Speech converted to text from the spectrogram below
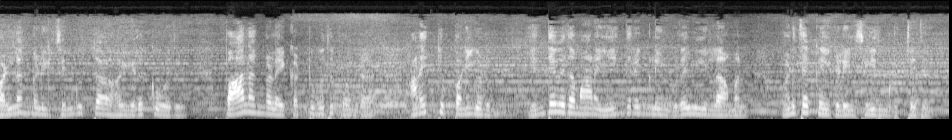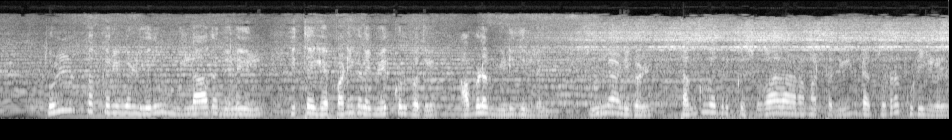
பள்ளங்களில் செங்குத்தாக இறக்குவது பாலங்களை கட்டுவது போன்ற அனைத்து பணிகளும் எந்தவிதமான இயந்திரங்களின் உதவி இல்லாமல் மனித கைகளை செய்து முடித்தது. தொழில்நுட்ப கருவிகள் எதுவும் இல்லாத நிலையில் இத்தகைய பணிகளை மேற்கொள்வது அவ்வளவு எளிதில்லை. தொழிலாளிகள் தங்குவதற்கு சுகாதாரமற்ற நீண்ட தொடர்குடில்கள்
